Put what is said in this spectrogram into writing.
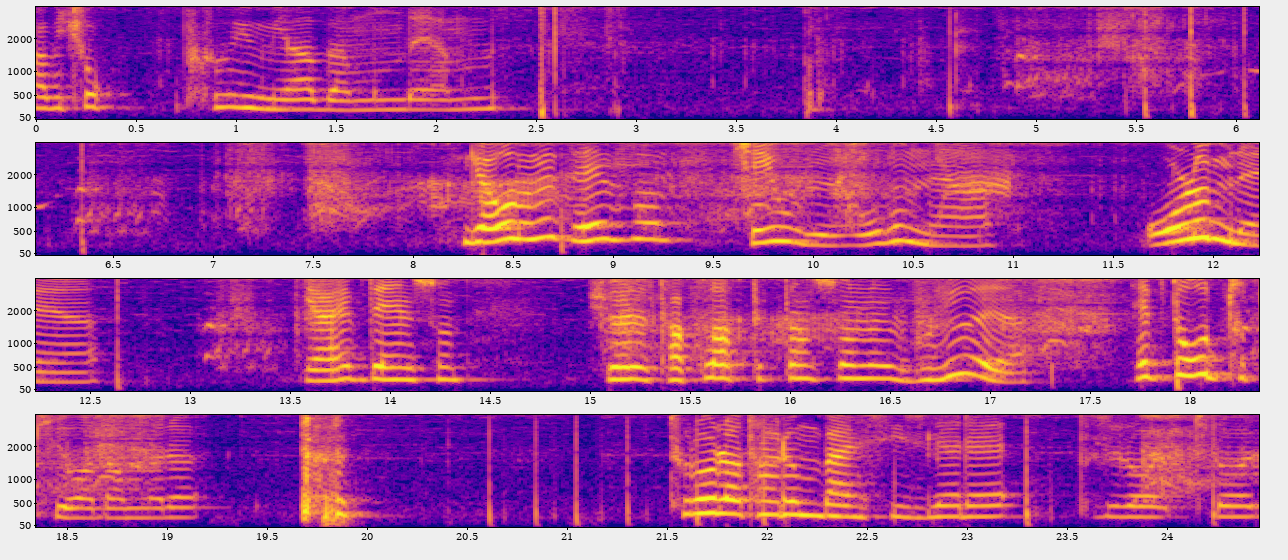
Abi çok proyum ya ben bunda yalnız. Ya oğlum hep en son şey vuruyor. Oğlum ne ya? Oğlum ne ya? Ya hep de en son şöyle takla attıktan sonra vuruyor ya. Hep de o tutuyor adamları. Troll atarım ben sizlere. Troll, troll,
